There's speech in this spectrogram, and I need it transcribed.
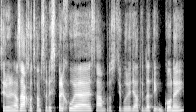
si jde na záchod, sám se vysprchuje, sám prostě bude dělat tyhle ty úkony.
